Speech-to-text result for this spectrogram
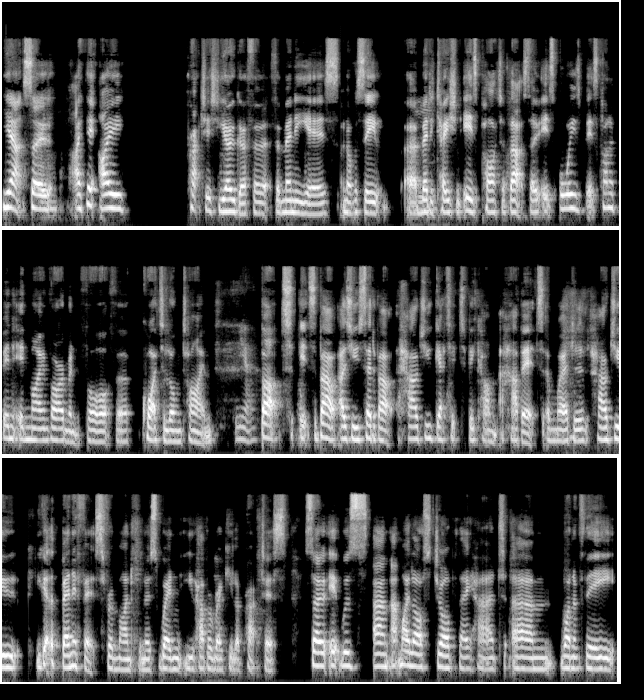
Yeah, so I think I practiced yoga for for many years, and obviously uh, mm. meditation is part of that. So it's always it's kind of been in my environment for for quite a long time. Yeah. But it's about, as you said, about how do you get it to become a habit, and where do how do you you get the benefits from mindfulness when you have a regular practice. So it was um, at my last job, they had um, one of the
